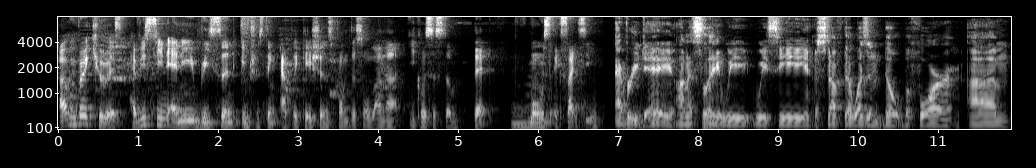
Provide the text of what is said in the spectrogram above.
I'm very curious. Have you seen any recent interesting applications from the Solana ecosystem that most excites you? Every day, honestly, we we see stuff that wasn't built before. Um,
